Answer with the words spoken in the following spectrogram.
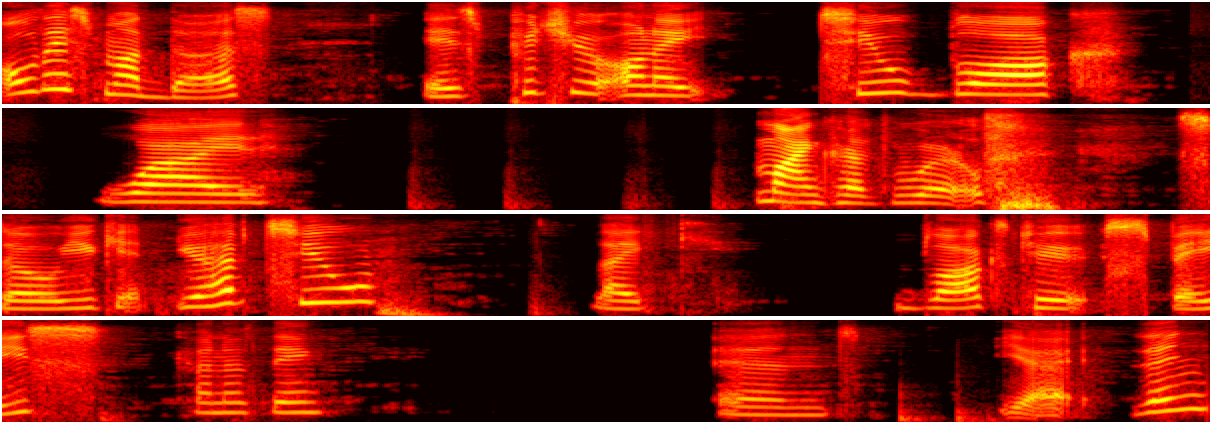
all this mod does is put you on a two block wide Minecraft world. so you can you have two like blocks to space kind of thing. And yeah then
